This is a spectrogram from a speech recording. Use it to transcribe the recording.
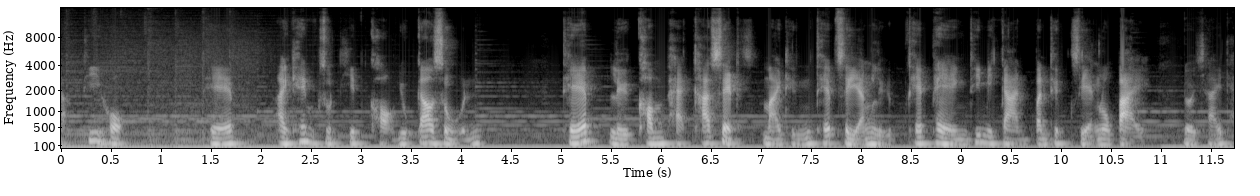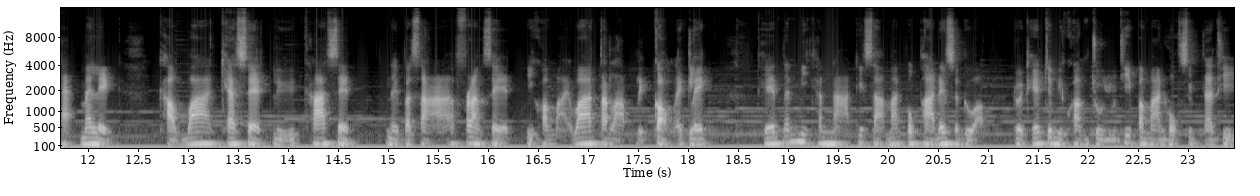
ดับที่ 6 เทป ไอเทมสุดฮิตของยุค 90 เทปหรือ Compact Cassette หมายถึงเทปเสียงหรือเทปเพลงที่มีการบันทึกเสียงลงไป โดยใช้แถบแม่เหล็กคำว่า cassette หรือ cassette ในภาษาฝรั่งเศส มีความหมายว่าตลับหรือกล่องเล็กๆ เทปนั้นมีขนาดที่สามารถพกพาได้สะดวก โดยเทปจะมีความจุอยู่ที่ประมาณ 60 นาที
